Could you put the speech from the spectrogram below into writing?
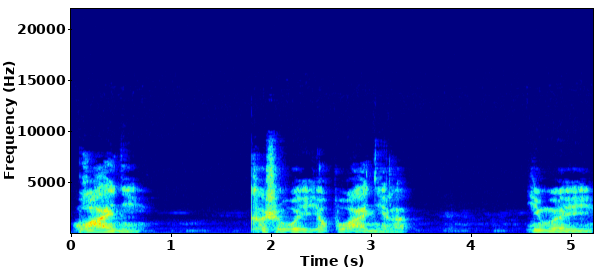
我爱你，可是我也要不爱你了，因为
